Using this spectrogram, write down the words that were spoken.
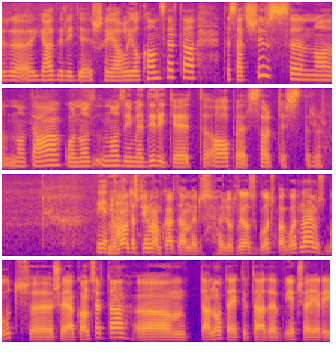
ir eh, jādiriģē šajā liela koncertā? Tas atšķiras no, no tā, ko no, nozīmē diriģēt operas orķestra vietā? Nu, man tas pirmām kārtām ir ļoti liels gods, pagodinājums būt eh, šajā koncertā. Um, tā noteikti ir tāda iekšēja arī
